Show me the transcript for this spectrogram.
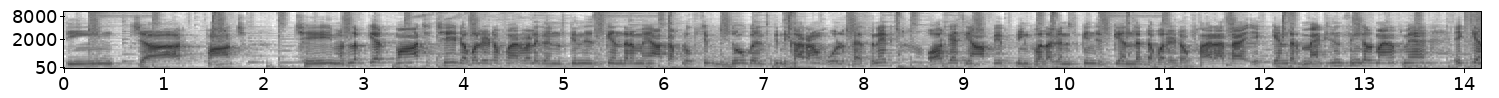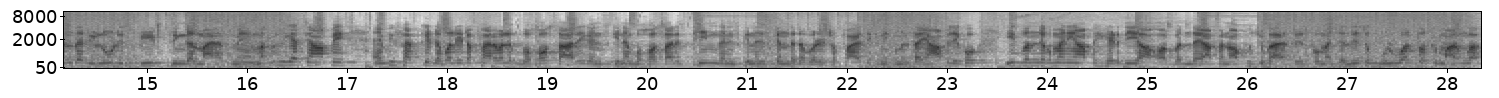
तीन, चार, पाँच छः मतलब कि यार पाँच छः डबल रेट ऑफ़ फायर वाले गन स्किन जिसके अंदर मैं यहाँ पे आप लोग सिर्फ़ दो गन स्किन दिखा रहा हूँ ओल्ड फैशनेट और गैस यहाँ पे पिंक वाला गन स्किन जिसके अंदर डबल रेट ऑफ़ फायर आता है, एक के अंदर मैगजीन सिंगल माइनस में है, एक के अंदर रिलोड स्पीड सिंगल माइनस में है। मतलब गैस यहाँ पे एम के डबल रेट ऑफ़ फायर वाले बहुत सारे गन स्किन है, बहुत सारे थीम गन स्किन है, जिसके अंदर डबल रेट ऑफ़ फायर देखने को मिलता है। यहाँ पे देखो, इस बंदे को मैंने यहाँ पे हेड दिया और बंदा यहाँ पे नॉक हो चुका है तो इसको मैं जल्दी से तौर पर मारूँगा।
